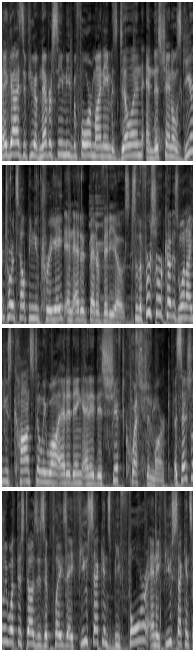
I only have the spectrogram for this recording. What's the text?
Hey guys, if you have never seen me before, my name is Dylan, and this channel is geared towards helping you create and edit better videos. So the first shortcut is one I use constantly while editing, and it is Shift question mark. Essentially what this does is it plays a few seconds before and a few seconds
